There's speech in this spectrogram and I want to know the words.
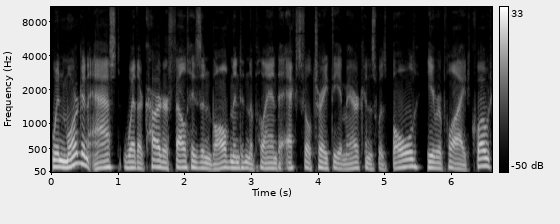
When Morgan asked whether Carter felt his involvement in the plan to exfiltrate the Americans was bold, he replied, quote,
